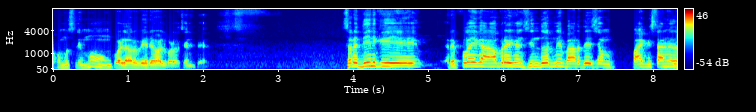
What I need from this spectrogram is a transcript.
ఒక ముస్లిము ఇంకోళ్ళు ఎవరు వేరే వాళ్ళు కూడా చనిపోయారు. సరే దీనికి రిప్లైగా ఆపరేషన్ సింధూర్ని భారతదేశం పాకిస్తాన్ మీద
